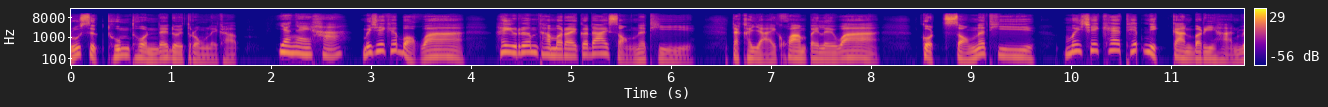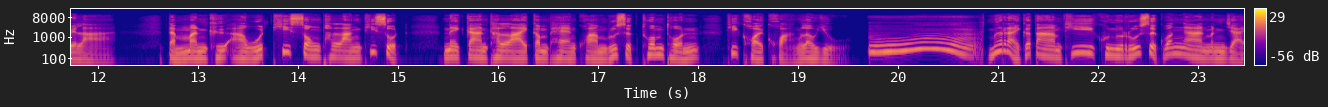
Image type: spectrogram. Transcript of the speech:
รู้สึกทุ่มทนได้โดยตรงเลยครับ ยังไงคะ ไม่ใช่แค่บอกว่า ให้เริ่มทำอะไรก็ได้ 2 นาที แต่ขยายความไปเลยว่า กฎ 2 นาทีไม่ใช่แค่เทคนิคการบริหารเวลา แต่มันคืออาวุธที่ทรงพลังที่สุด ในการทลายกำแพงความรู้สึกท่วมท้นที่คอยขวางเราอยู่อืมเมื่อไหร่ก็ตามที่คุณรู้สึกว่างานมันใหญ่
